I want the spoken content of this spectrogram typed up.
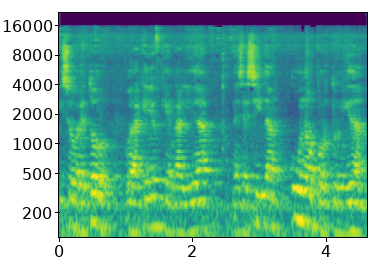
y sobre todo por aquellos que en realidad necesitan una oportunidad.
